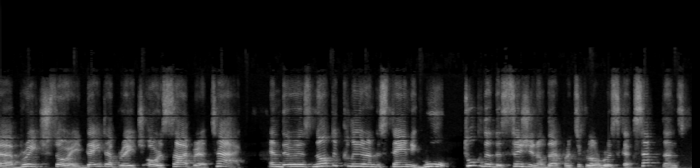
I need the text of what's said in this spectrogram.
uh, breach, sorry, data breach or a cyber attack, and there is not a clear understanding who took the decision of that particular risk acceptance,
